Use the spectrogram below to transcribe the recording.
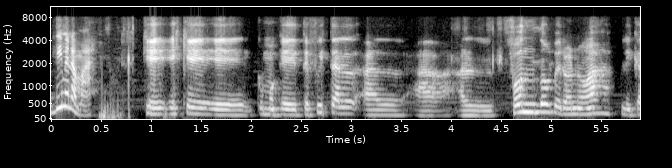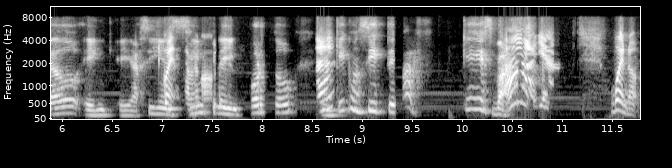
Dime nomás. Que es que eh, como que te fuiste al, fondo, pero no has explicado en, eh, así en simple y corto en ¿Ah? qué consiste BARF. ¿Qué es BARF? Ah, ya. Bueno,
